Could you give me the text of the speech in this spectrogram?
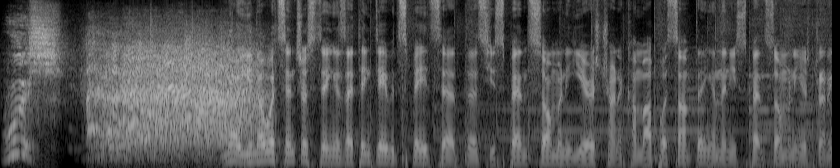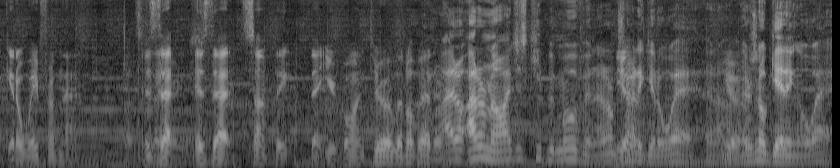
Whoosh. No, you know what's interesting is I think David Spade said this. You spend so many years trying to come up with something, and then you spend so many years trying to get away from that. That's Is that is that something that you're going through a little bit? Or? I don't. I don't know. I just keep it moving. I don't Yeah. try to get away. You know? Yeah. There's no getting away.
